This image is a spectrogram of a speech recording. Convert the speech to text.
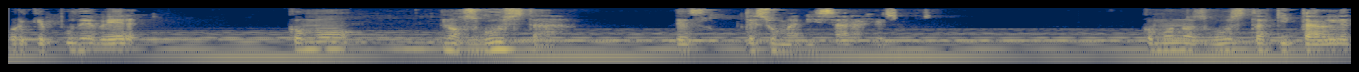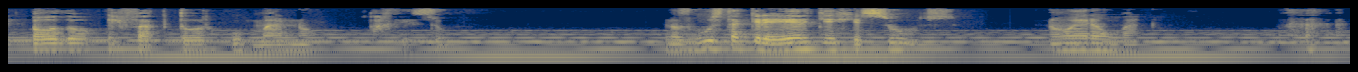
porque pude ver cómo nos gusta deshumanizar a Jesús, cómo nos gusta quitarle todo el factor humano a Jesús. Nos gusta creer que Jesús no era humano.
